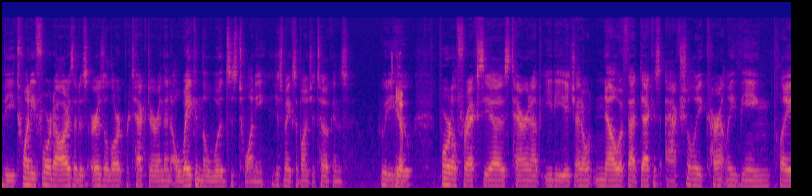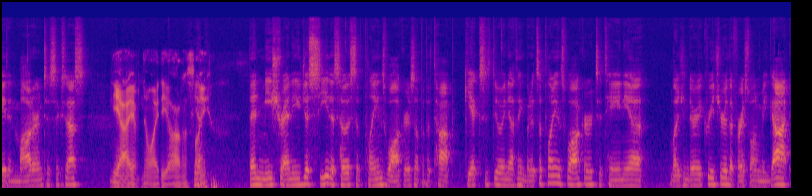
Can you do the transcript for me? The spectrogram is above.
the twenty four dollars that is Urza Lord Protector, and then Awaken the Woods is twenty. It just makes a bunch of tokens. Hooty Yep. hoo. Portal Phyrexia is tearing up EDH. I don't know if that deck is actually currently being played in Modern to success. Yeah, I have no idea, honestly. Then Mishra, and you just see this host of Planeswalkers up at the top. Gix is doing nothing, but it's a Planeswalker, Titania, legendary creature, the first one we got.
